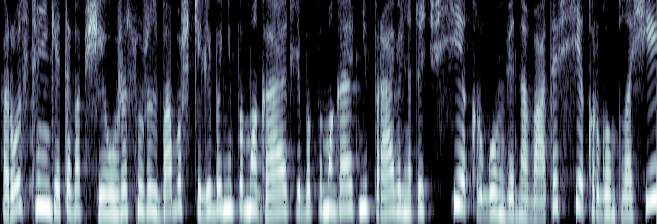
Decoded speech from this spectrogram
Родственники это вообще ужас-ужас. Бабушки либо не помогают, либо помогают неправильно. То есть все кругом виноваты, все кругом плохие,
